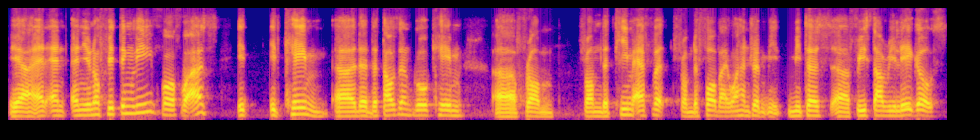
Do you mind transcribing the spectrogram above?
Yeah, and, and and you know, fittingly for for us, it it came uh, the the thousandth goal came uh, from from the team effort from the four by 100 meters uh, freestyle relay girls.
